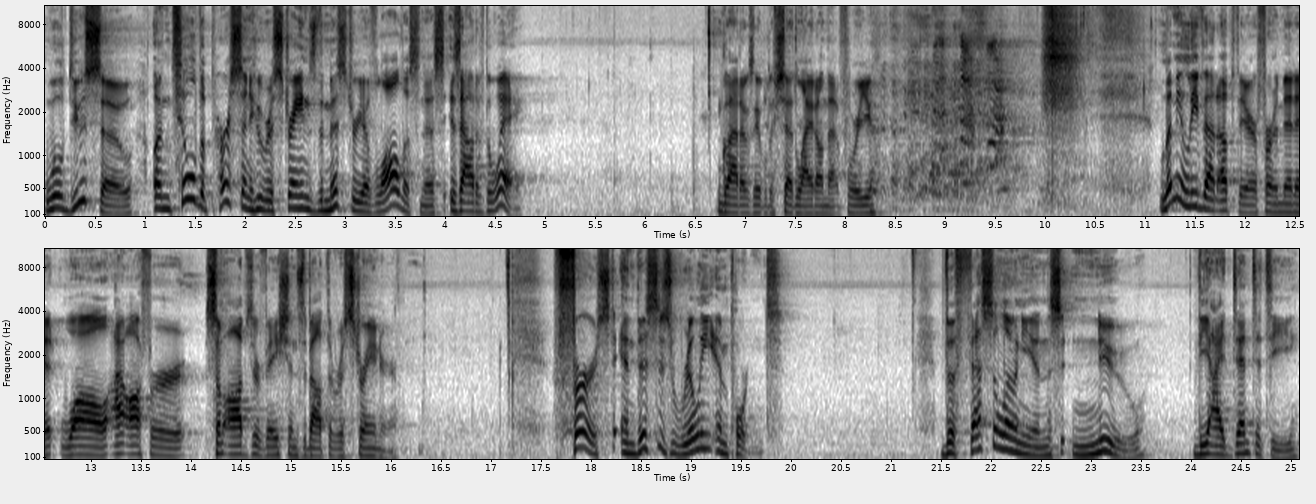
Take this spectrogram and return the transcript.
will do so until the person who restrains the mystery of lawlessness is out of the way. I'm glad I was able to shed light on that for you. Let me leave that up there for a minute while I offer some observations about the restrainer. First, and this is really important, the Thessalonians knew the identity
